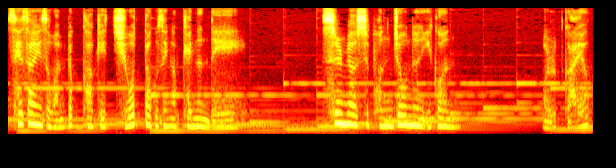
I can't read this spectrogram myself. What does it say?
세상에서 완벽하게 지웠다고 생각했는데 슬며시 번져오는 이건 뭘까요?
